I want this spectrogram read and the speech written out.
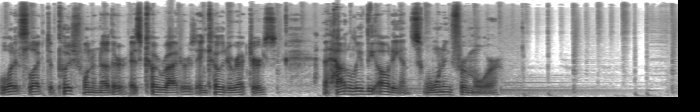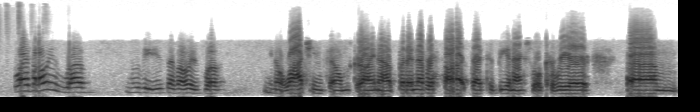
what it's like to push one another as co writers and co directors, and how to leave the audience wanting for more. Well, I've always loved movies. I've always loved, you know, watching films growing up, but I never thought that could be an actual career um,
